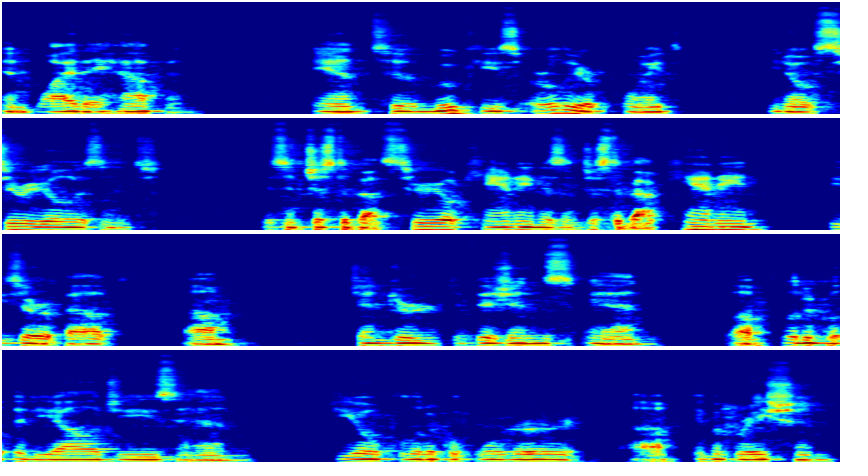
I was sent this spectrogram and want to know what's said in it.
and why they happen. And to Mookie's earlier point, you know, cereal isn't isn't just about cereal. Canning isn't just about canning. These are about um, gender divisions and uh, political ideologies and geopolitical order, uh, immigration,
